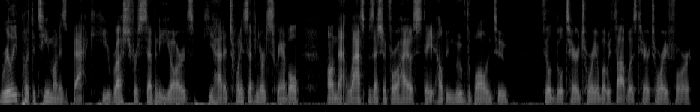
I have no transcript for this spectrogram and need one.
really put the team on his back. He rushed for 70 yards. He had a 27 yard scramble on that last possession for Ohio State, helping move the ball into field goal territory, or what we thought was territory for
